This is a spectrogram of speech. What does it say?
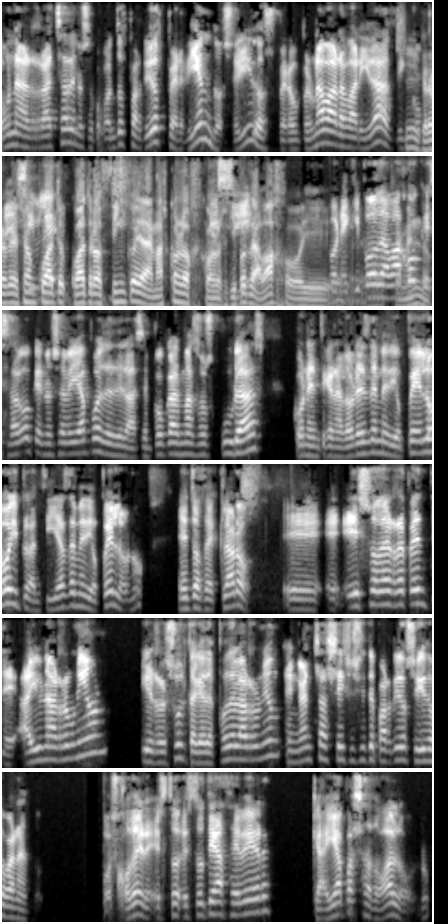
una racha de no sé cuántos partidos perdiendo seguidos, pero, pero una barbaridad. Sí, creo que son cuatro, cuatro o cinco y además con los, con los equipos de abajo. Y, con equipos de abajo, que es algo que no se veía pues desde las épocas más oscuras, con entrenadores de medio pelo y plantillas de medio pelo, ¿no? Entonces, claro, eh, eh, eso de repente hay una reunión y resulta que después de la reunión engancha seis o siete partidos seguidos ganando. Pues joder, esto, esto te hace ver que ahí ha pasado algo, ¿no?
